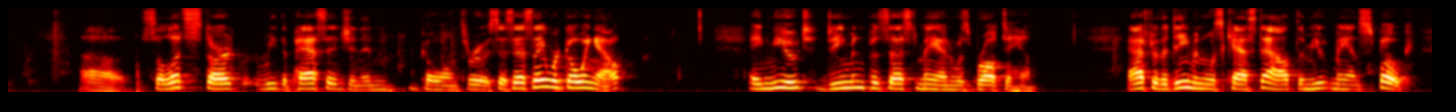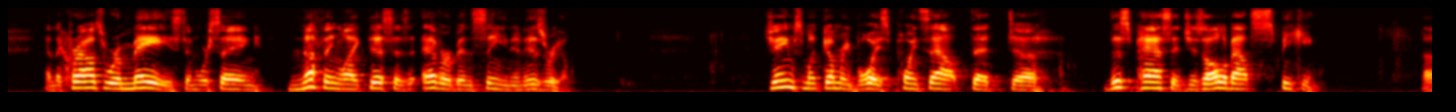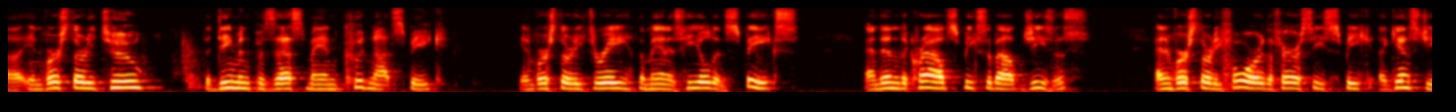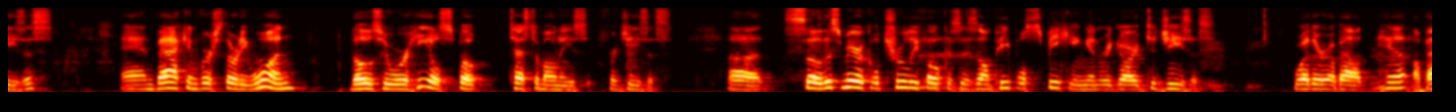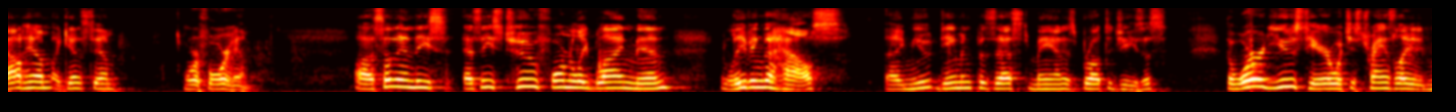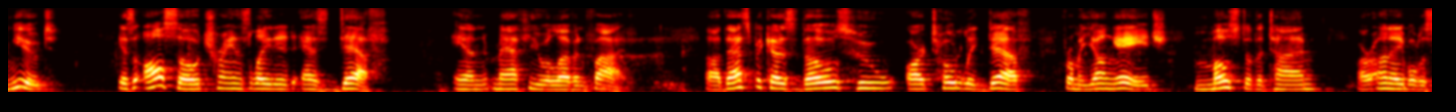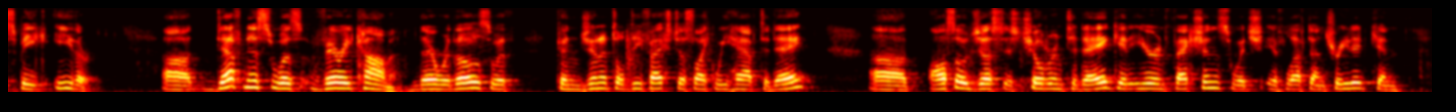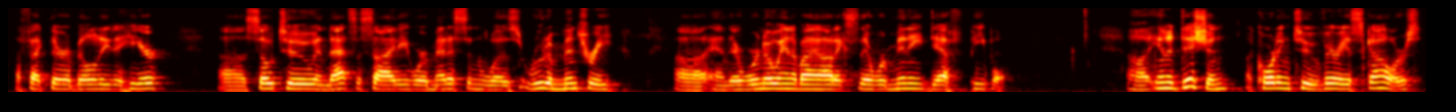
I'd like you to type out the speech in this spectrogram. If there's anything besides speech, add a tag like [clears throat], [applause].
Uh, so let's start, read the passage, and then go on through. It says, As they were going out, a mute, demon possessed man was brought to him. After the demon was cast out, the mute man spoke, and the crowds were amazed and were saying, Nothing like this has ever been seen in Israel. James Montgomery Boice points out that uh, this passage is all about speaking. Uh, in verse 32, the demon possessed man could not speak. In verse 33, the man is healed and speaks. And then the crowd speaks about Jesus. And in verse 34, the Pharisees speak against Jesus. And back in verse 31, those who were healed spoke testimonies for Jesus. Uh, so this miracle truly focuses on people speaking in regard to Jesus, whether about him, about him, against him, or for him. Uh, so then, these as these two formerly blind men leaving the house, a mute demon possessed man is brought to Jesus. The word used here, which is translated mute, is also translated as deaf in Matthew 11 5. Uh, that's because those who are totally deaf from a young age, most of the time, are unable to speak either. Uh, deafness was very common. There were those with congenital defects, just like we have today. Uh, also, just as children today get ear infections, which, if left untreated, can affect their ability to hear, uh, so too in that society where medicine was rudimentary uh, and there were no antibiotics, there were many deaf people. Uh, in addition, according to various scholars,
